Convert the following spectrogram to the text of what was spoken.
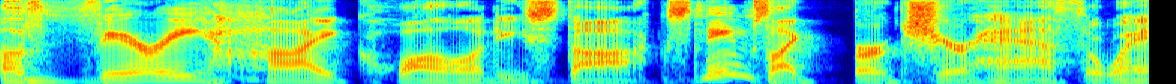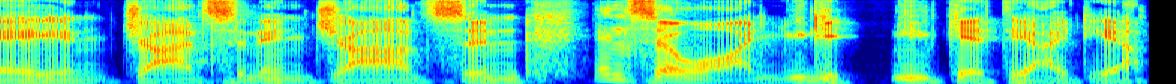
of very high quality stocks. Names like Berkshire Hathaway and Johnson and Johnson and so on. You get you get the idea.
